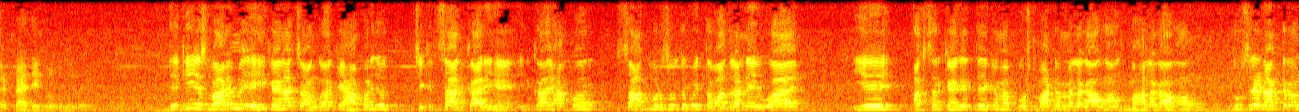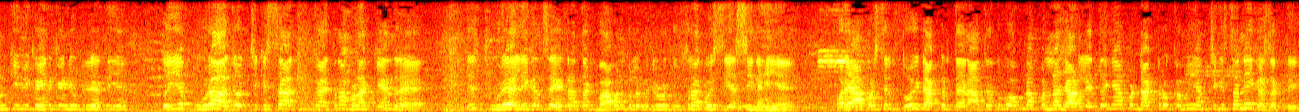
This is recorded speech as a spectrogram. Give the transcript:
घटनाएँ देखने को मिल रही है। देखिए, इस बारे में यही कहना चाहूँगा कि यहाँ पर जो चिकित्सा अधिकारी हैं, इनका यहाँ पर सात वर्षों से कोई तबादला नहीं हुआ है। ये अक्सर कह देते हैं कि मैं पोस्टमार्टम में लगा हुआ हूँ, वहाँ लगा हुआ हूँ। दूसरे डॉक्टर हैं, उनकी भी कहीं ना कहीं ड्यूटी रहती है। तो ये पूरा जो चिकित्सा का इतना बड़ा केंद्र है, इस पूरे अलीगंज से एटा तक बावन किलोमीटर में दूसरा कोई सीएससी नहीं है। और यहाँ पर सिर्फ़ दो ही डॉक्टर तैनात हैं तो वो अपना पल्ला झाड़ लेते हैं यहाँ पर डॉक्टरों कमी हम चिकित्सा नहीं कर सकते।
